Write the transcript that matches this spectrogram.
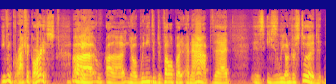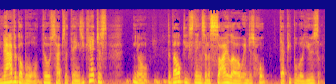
even graphic artists, right. Uh, uh, you know, we need to develop a, an app that is easily understood, navigable, those types of things. You can't just, you know, develop these things in a silo and just hope that people will use them.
